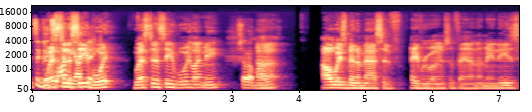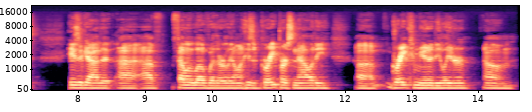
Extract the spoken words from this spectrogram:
it's a good West signing, Tennessee boy, West Tennessee boy like me. Shout out, Molly. Uh, always been a massive Avery Williamson fan. I mean, he's he's a guy that I, I've fell in love with early on. He's a great personality, uh, great community leader. Um,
